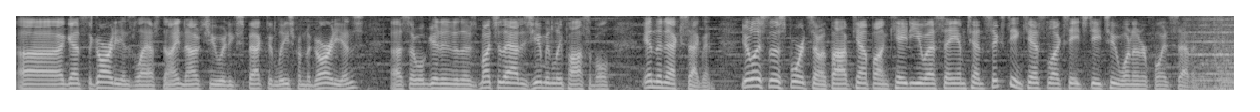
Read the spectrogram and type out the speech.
uh, against the Guardians last night, not what you would expect, at least from the Guardians. Uh, so we'll get into as much of that as humanly possible in the next segment. You're listening to Sports Zone with Bob Kemp on KDUS AM 1060 and KSLX HD2 100.7.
